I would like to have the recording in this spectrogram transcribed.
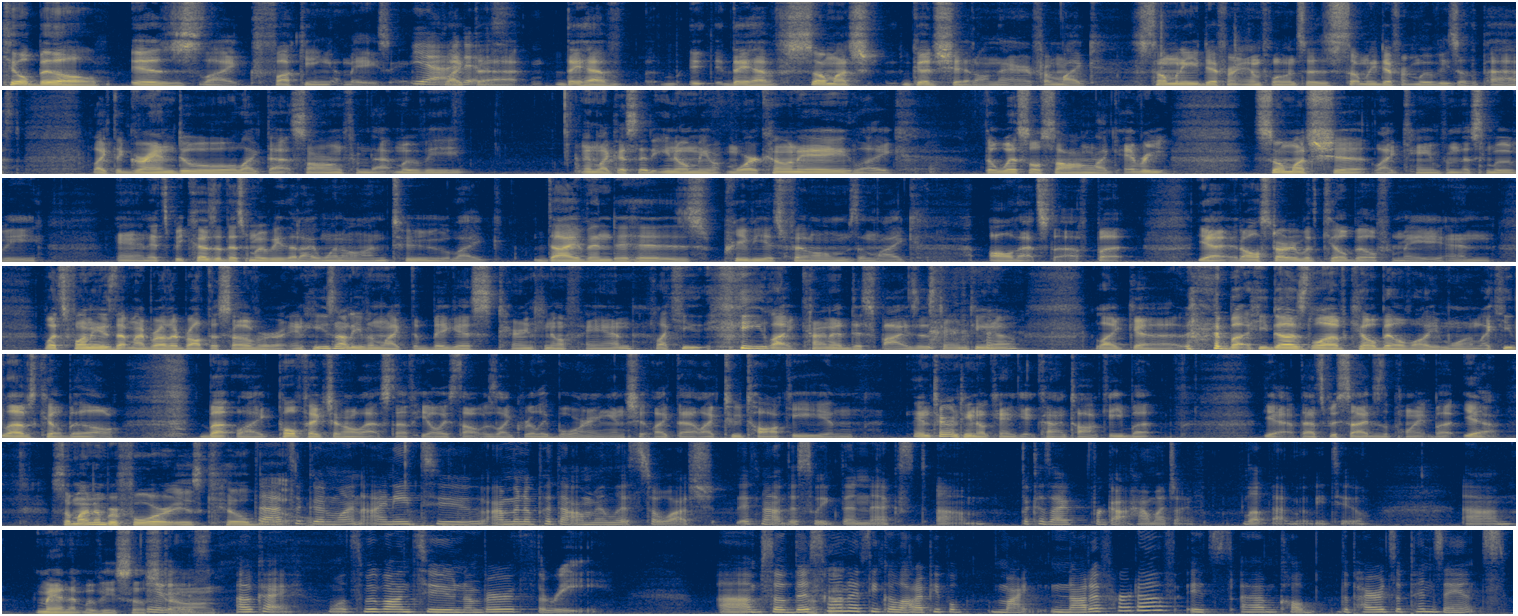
Kill Bill is like fucking amazing. Yeah, like it is. that. They have they have so much good shit on there from like so many different influences, so many different movies of the past. Like the Grand Duel, like that song from that movie and like I said, Ennio Morricone, like the whistle song, like every so much shit like came from this movie, and it's because of this movie that I went on to like dive into his previous films and like all that stuff. But yeah, it all started with Kill Bill for me, and what's funny is that my brother brought this over and he's not even like the biggest Tarantino fan. Like he he like kind of despises Tarantino. like uh but he does love Kill Bill volume 1. Like he loves Kill Bill. But like Pulp Fiction all that stuff he always thought was like really boring and shit like that, like too talky and and Tarantino can get kind of talky, but yeah, that's besides the point. But yeah. So my number 4 is Kill Bill. That's a good one. I need to. I'm gonna put that on my list to watch. If not this week, then next. Um, because I forgot how much I love that movie too. Um, Man, that movie is so it is. strong. Okay, well, let's move on to number three. Um, so this Okay. one I think a lot of people might not have heard of. It's um, called The Pirates of Penzance.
